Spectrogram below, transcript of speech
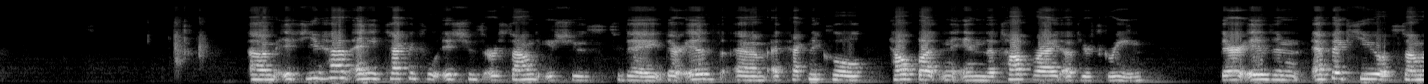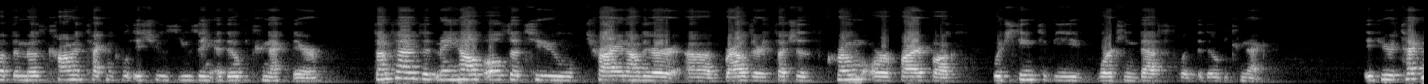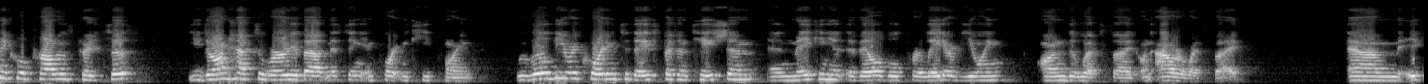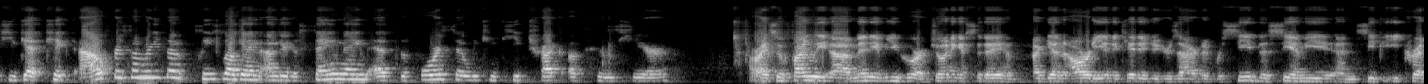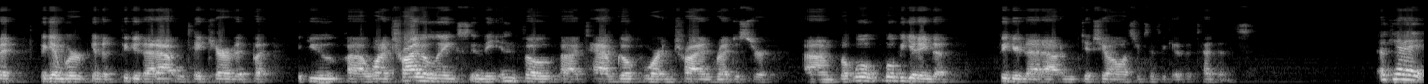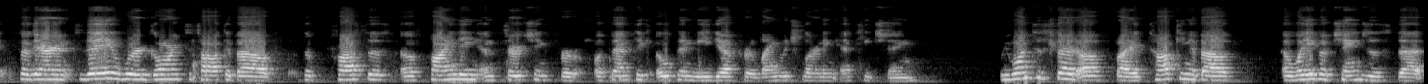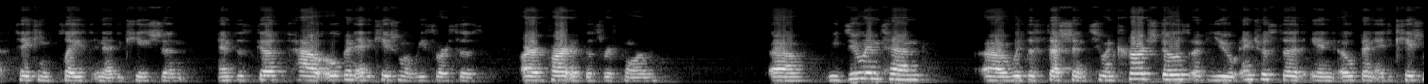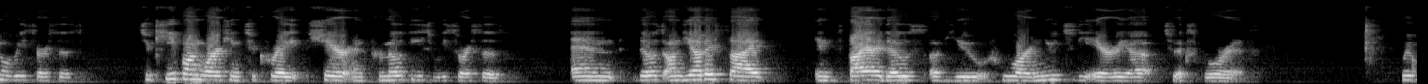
Um, if you have any technical issues or sound issues today, there is um, a technical help button in the top right of your screen. There is an FAQ of some of the most common technical issues using Adobe Connect there. Sometimes it may help also to try another uh, browser such as Chrome or Firefox, which seem to be working best with Adobe Connect. If your technical problems persist, you don't have to worry about missing important key points. We will be recording today's presentation and making it available for later viewing on the website, on our website. Um, if you get kicked out for some reason, please log in under the same name as before so we can keep track of who's here. All right, so finally, uh, many of you who are joining us today have, again, already indicated your desire to receive the CME and CPE credit. Again, we're going to figure that out and take care of it. But if you uh, want to try the links in the info uh, tab, go for it and try and register. Um, but we'll, we'll be getting to figure that out and get you all a certificate of attendance. Okay, so Garen, today we're going to talk about the process of finding and searching for authentic open media for language learning and teaching. We want to start off by talking about a wave of changes that's taking place in education and discuss how open educational resources are a part of this reform. Uh, we do intend uh, with this session to encourage those of you interested in open educational resources to keep on working to create, share, and promote these resources. And those on the other side, inspire those of you who are new to the area to explore it. We,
